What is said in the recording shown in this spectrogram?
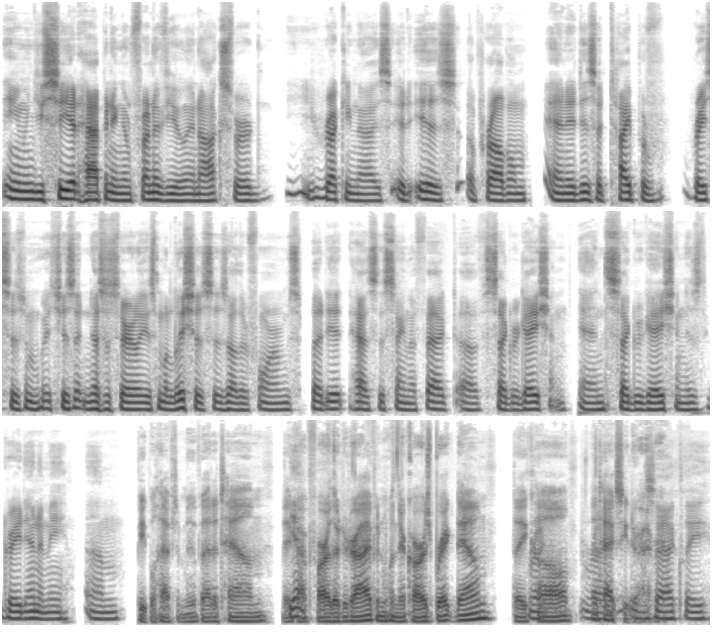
And when you see it happening in front of you in Oxford, you recognize it is a problem and it is a type of racism which isn't necessarily as malicious as other forms, but it has the same effect of segregation. And segregation is the great enemy. Um, People have to move out of town. They've yeah. got farther to drive, and when their cars break down, they right, call a right, taxi driver. Exactly.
